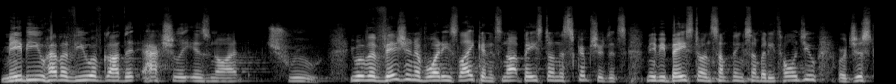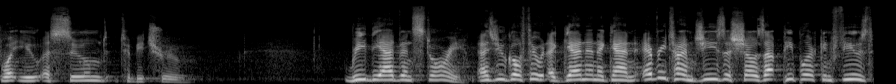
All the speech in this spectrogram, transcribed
Maybe you have a view of God that actually is not true. You have a vision of what He's like, and it's not based on the scriptures. It's maybe based on something somebody told you or just what you assumed to be true. Read the Advent story. As you go through it again and again, every time Jesus shows up, people are confused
